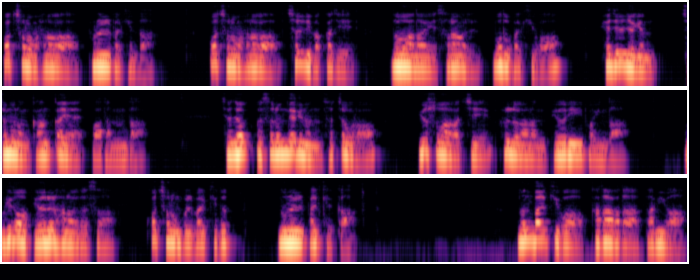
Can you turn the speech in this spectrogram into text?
꽃초롱 하나가 불을 밝힌다. 꽃초롱 하나가 천리밖까지 너와 나의 사랑을 모두 밝히고 해질녘엔 저무는 강가에 와 닿는다. 저녁 어스름 내리는 서쪽으로 유수와 같이 흘러가는 별이 보인다. 우리도 별을 하나 얻어서 꽃초롱불 밝히듯 눈을 밝힐까? 눈 밝히고 가다 가다 밤이 와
